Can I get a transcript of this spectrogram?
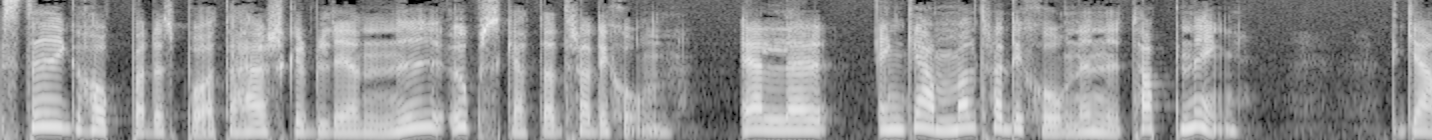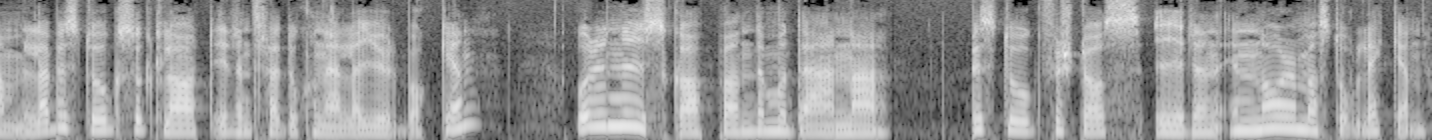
Stig hoppades på att det här skulle bli en ny uppskattad tradition. Eller en gammal tradition i ny tappning. Det gamla bestod såklart i den traditionella julbocken. Och det nyskapande, moderna bestod förstås i den enorma storleken.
